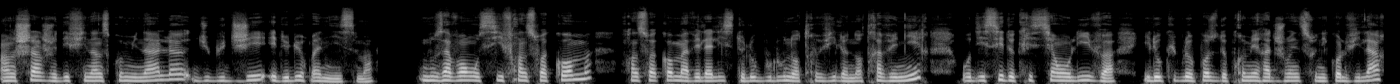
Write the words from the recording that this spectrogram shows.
en charge des finances communales, du budget et de l'urbanisme. Nous avons aussi François Com. François Com avait la liste Le Boulou, notre ville, notre avenir. Au décès de Christian Olive, il occupe le poste de premier adjoint sous Nicole Villard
